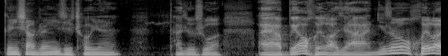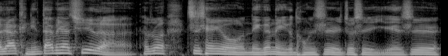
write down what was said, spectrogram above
跟象征一起抽烟，他就说。哎呀，不要回老家！你这么回老家肯定待不下去的。他说之前有哪个哪个同事，就是也是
